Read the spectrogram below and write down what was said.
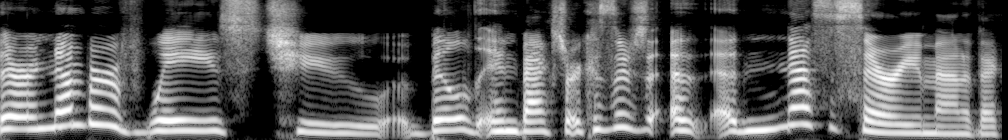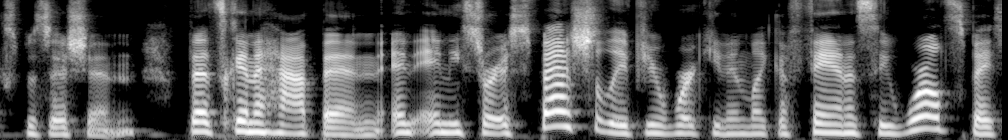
There are a number of ways to build in backstory because there's a, a necessary amount of exposition that's going to happen in any story especially if you're working in like a fantasy world space.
